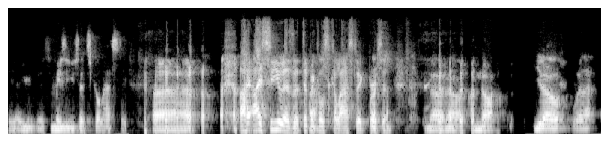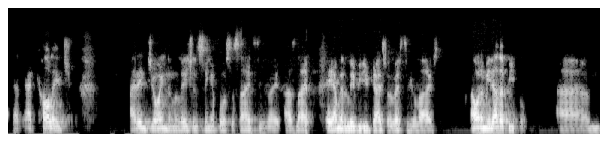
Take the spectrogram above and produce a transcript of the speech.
It's amazing you said scholastic. Uh, I, I, see you as a typical scholastic person. no, no, I'm not. You know, when I, at, at, college, I didn't join the Malaysian Singapore Society, right? I was like, hey, I'm going to live with you guys for the rest of your lives. I want to meet other people. Um,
